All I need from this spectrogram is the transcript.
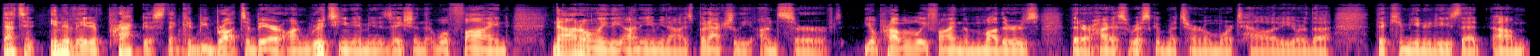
That's an innovative practice that could be brought to bear on routine immunization that will find not only the unimmunized, but actually unserved you'll probably find the mothers that are highest risk of maternal mortality or the the communities that um,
